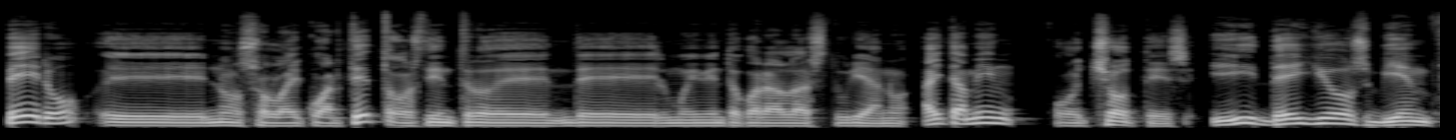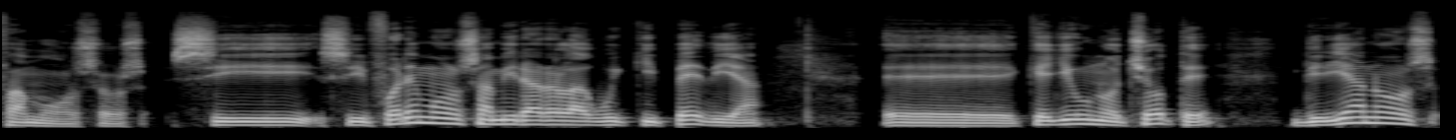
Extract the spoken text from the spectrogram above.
pero eh, no solo hay cuartetos dentro del movimiento coral asturiano, hay también ochotes y de ellos bien famosos. Si, si fuéramos a mirar a la Wikipedia, eh, que hay un ochote, diríanos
